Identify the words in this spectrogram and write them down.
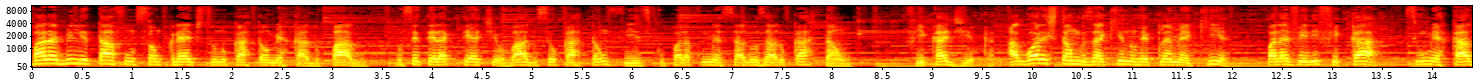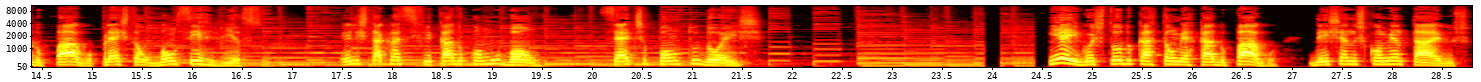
Para habilitar a função crédito no cartão Mercado Pago, você terá que ter ativado seu cartão físico para começar a usar o cartão. Fica a dica. Agora estamos aqui no Reclame Aqui para verificar se o Mercado Pago presta um bom serviço. Ele está classificado como bom, 7.2. E aí, gostou do cartão Mercado Pago? Deixa nos comentários.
